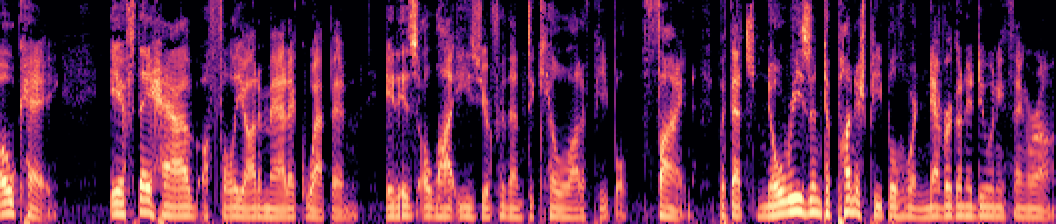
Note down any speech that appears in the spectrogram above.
okay, if they have a fully automatic weapon, it is a lot easier for them to kill a lot of people. Fine, but that's no reason to punish people who are never going to do anything wrong.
